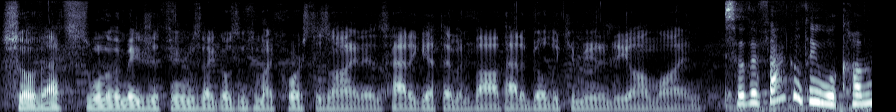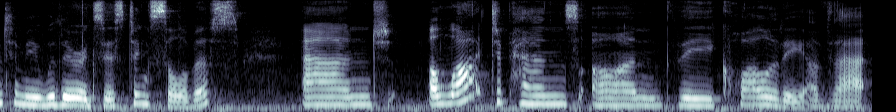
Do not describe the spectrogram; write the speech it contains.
So that's one of the major themes that goes into my course design is how to get them involved, how to build a community online. So the faculty will come to me with their existing syllabus and a lot depends on the quality of that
